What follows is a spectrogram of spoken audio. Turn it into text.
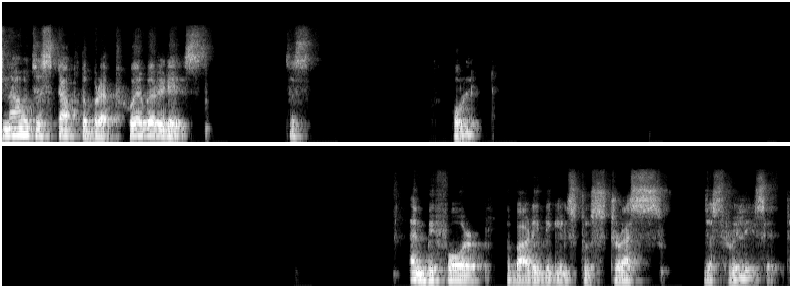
Now just stop the breath wherever it is. Just hold it. And before the body begins to stress, just release it.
